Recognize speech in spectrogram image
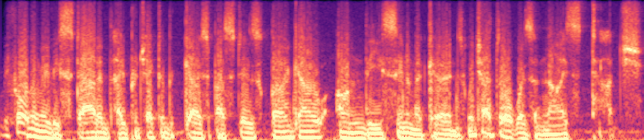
Before the movie started, they projected the Ghostbusters logo on the cinema curtains, which I thought was a nice touch.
